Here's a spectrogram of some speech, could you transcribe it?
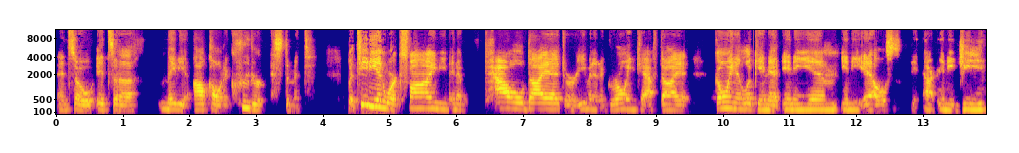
And so it's a maybe I'll call it a cruder estimate. But TDN works fine in a cow diet or even in a growing calf diet. Going and looking at NEM, NELs, or NEG,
